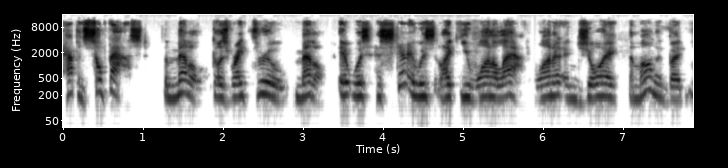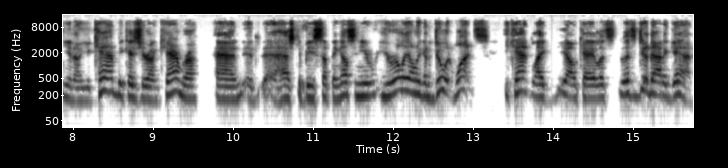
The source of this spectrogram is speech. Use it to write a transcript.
happens so fast the metal goes right through metal. It was hysterical. It was like you want to laugh, want to enjoy the moment, but you know you can't because you're on camera and it has to be something else and you, you're really only going to do it once you can't like yeah okay let's let's do that again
